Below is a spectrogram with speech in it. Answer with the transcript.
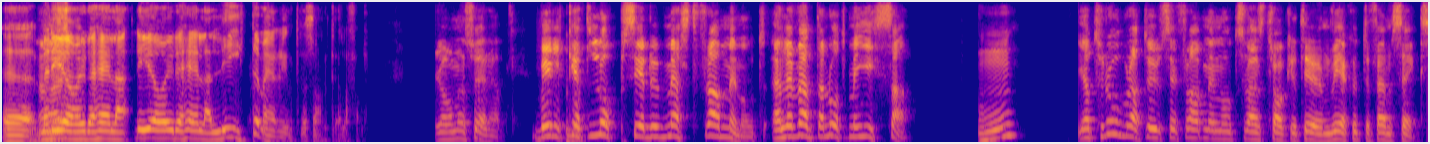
men det gör, ju det, hela, det gör ju det hela lite mer intressant i alla fall. Ja, men så är det. Vilket mm. lopp ser du mest fram emot? Eller vänta, låt mig gissa. Mm. Jag tror att du ser fram emot Svenskt Travkriterium V75 6.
